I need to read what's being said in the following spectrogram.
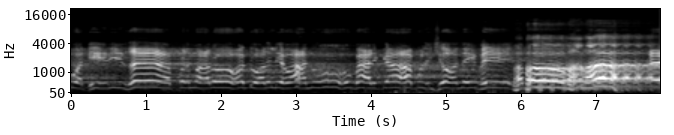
બોધી છે પણ મારો ડોળ લેવાનું બાળકા ભૂલશો નહીં ભાઈ. એ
